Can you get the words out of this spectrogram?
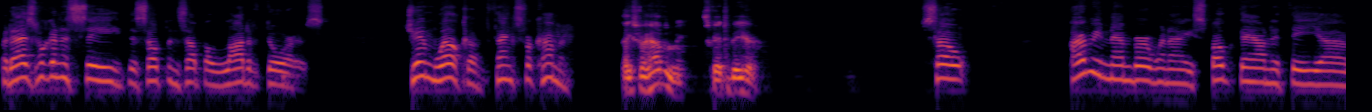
But as we're going to see, this opens up a lot of doors. Jim, welcome. Thanks for coming. Thanks for having me. It's great to be here. So, I remember when I spoke down at the uh,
